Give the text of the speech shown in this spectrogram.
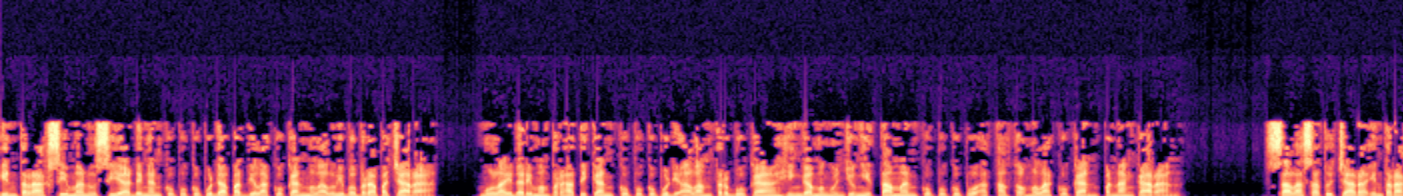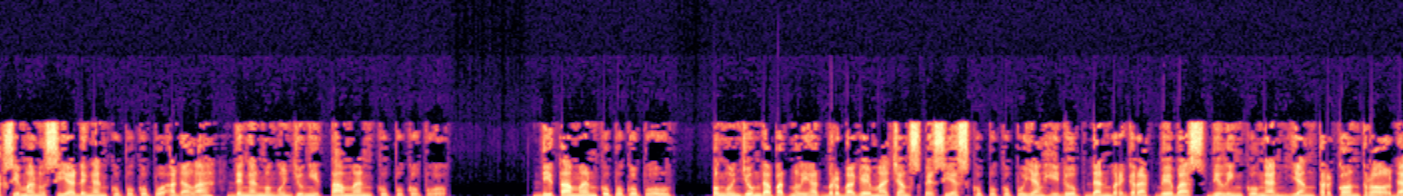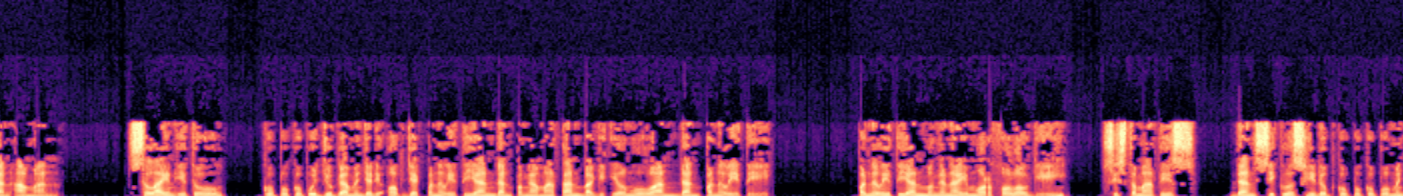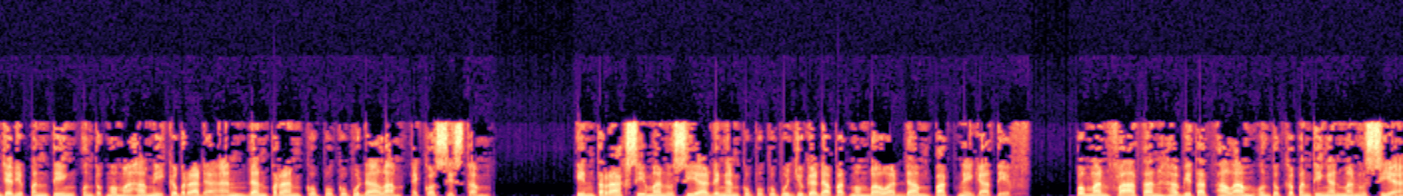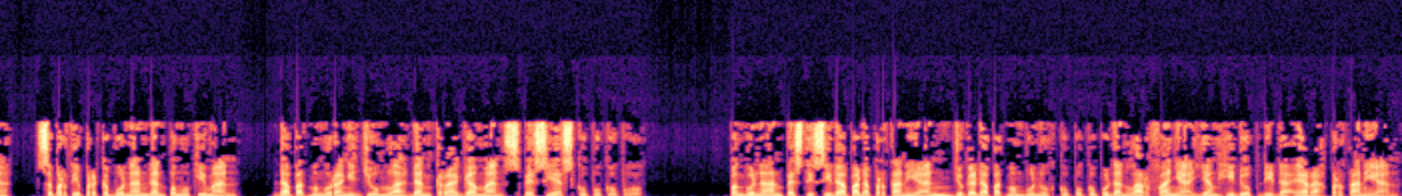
Interaksi manusia dengan kupu-kupu dapat dilakukan melalui beberapa cara, mulai dari memperhatikan kupu-kupu di alam terbuka hingga mengunjungi taman kupu-kupu atau melakukan penangkaran. Salah satu cara interaksi manusia dengan kupu-kupu adalah dengan mengunjungi taman kupu-kupu. Di taman kupu-kupu, Pengunjung dapat melihat berbagai macam spesies kupu-kupu yang hidup dan bergerak bebas di lingkungan yang terkontrol dan aman. Selain itu, kupu-kupu juga menjadi objek penelitian dan pengamatan bagi ilmuwan dan peneliti. Penelitian mengenai morfologi, sistematis, dan siklus hidup kupu-kupu menjadi penting untuk memahami keberadaan dan peran kupu-kupu dalam ekosistem. Interaksi manusia dengan kupu-kupu juga dapat membawa dampak negatif. Pemanfaatan habitat alam untuk kepentingan manusia, seperti perkebunan dan pemukiman, dapat mengurangi jumlah dan keragaman spesies kupu-kupu. Penggunaan pestisida pada pertanian juga dapat membunuh kupu-kupu dan larvanya yang hidup di daerah pertanian.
